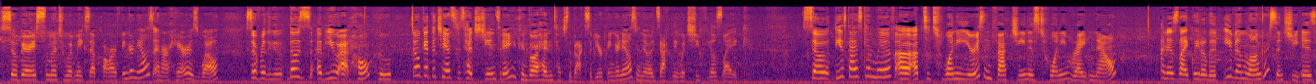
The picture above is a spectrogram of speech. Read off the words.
so very similar to what makes up our fingernails and our hair as well. So for the, those of you at home who don't get the chance to touch Jean today, you can go ahead and touch the backs of your fingernails and know exactly what she feels like. So these guys can live uh, up to 20 years. In fact, Jean is 20 right now and is likely to live even longer since she is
